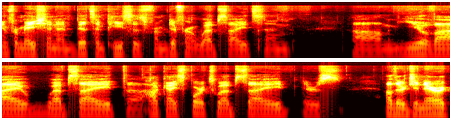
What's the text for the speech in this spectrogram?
information and bits and pieces from different websites and um, u of i website the hawkeye sports website there's other generic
